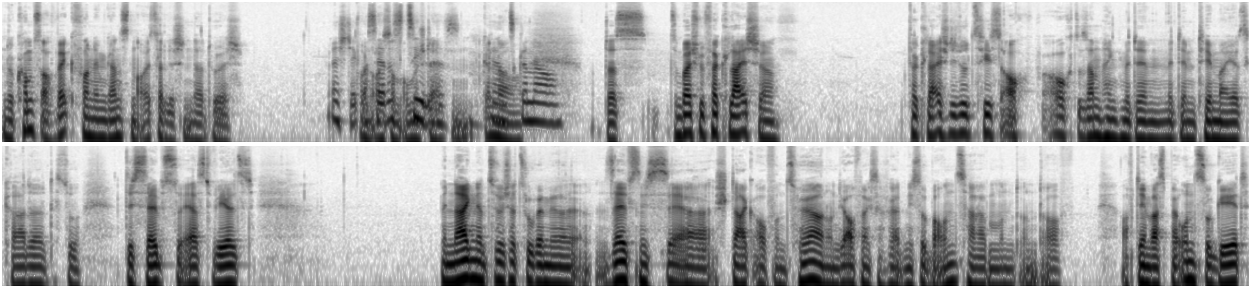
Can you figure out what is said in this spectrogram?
Du kommst auch weg von dem ganzen Äußerlichen dadurch. Richtig, von was ja das Ziel Umständen. ist. Genau. Ganz genau. Das zum Beispiel Vergleiche. Vergleiche, die du ziehst, auch, auch zusammenhängt mit dem, mit dem Thema jetzt gerade, dass du dich selbst zuerst wählst wir neigen natürlich dazu, wenn wir selbst nicht sehr stark auf uns hören und die Aufmerksamkeit nicht so bei uns haben und, und auf, auf dem, was bei uns so geht,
